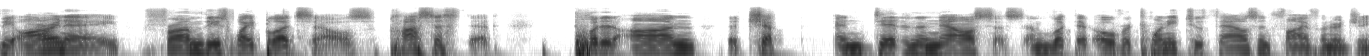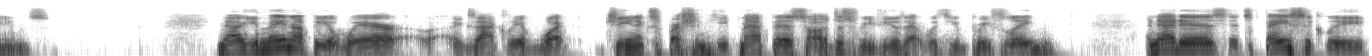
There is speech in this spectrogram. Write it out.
the RNA from these white blood cells, processed it, put it on the chip, and did an analysis and looked at over 22,500 genes. Now, you may not be aware exactly of what gene expression heat map is, so I'll just review that with you briefly. And that is, it's basically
